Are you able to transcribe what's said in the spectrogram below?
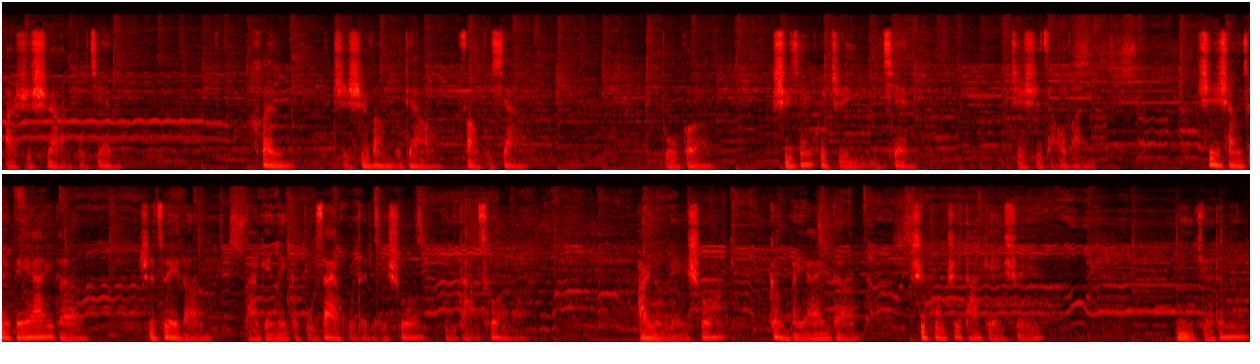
而是视而不见。恨，只是忘不掉，放不下。不过。时间会治愈一切，只是早晚。世上最悲哀的，是醉了打给那个不在乎的人说你打错了；而有人说，更悲哀的是不知打给谁。你觉得呢？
